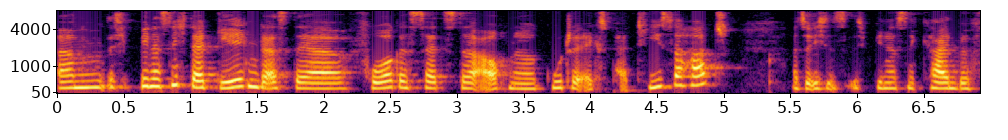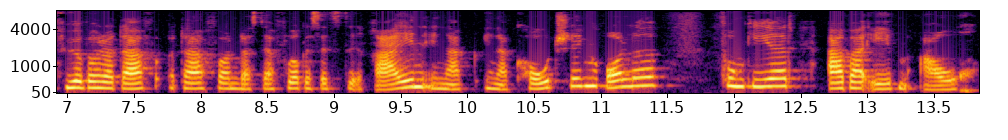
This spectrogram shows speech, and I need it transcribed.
Ähm, ich bin jetzt nicht dagegen, dass der Vorgesetzte auch eine gute Expertise hat. Also ich, ich bin jetzt kein Befürworter da, davon, dass der Vorgesetzte rein in einer, in einer Coaching-Rolle fungiert, aber eben auch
